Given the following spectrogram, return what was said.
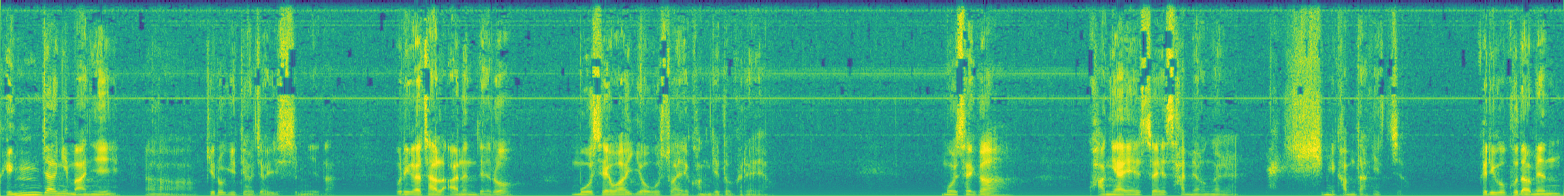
굉장히 많이 어, 기록이 되어져 있습니다. 우리가 잘 아는 대로 모세와 여호수아의 관계도 그래요. 모세가 광야에서의 사명을 열심히 감당했죠. 그리고 그 다음엔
